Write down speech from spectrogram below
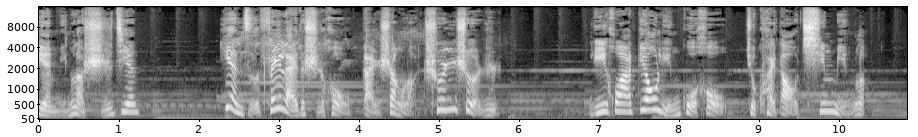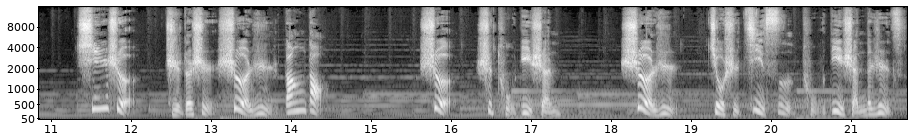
点明了时间，燕子飞来的时候赶上了春社日，梨花凋零过后就快到清明了。新社指的是社日刚到，社是土地神，社日就是祭祀土地神的日子。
